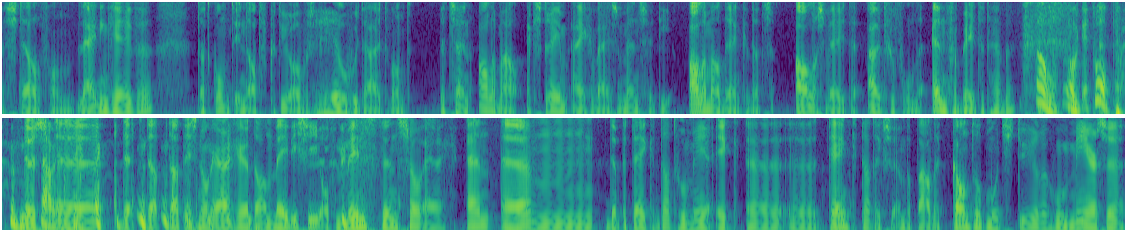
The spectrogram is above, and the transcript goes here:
stijl van leiding geven. Dat komt in de advocatuur overigens heel goed uit, want het zijn allemaal extreem eigenwijze mensen die allemaal denken dat ze alles weten, uitgevonden en verbeterd hebben. Oh, oh top. Dus Nou, dat is- eh, de- dat, dat is nog erger dan medici, of minstens zo erg. En ehm, dat betekent dat hoe meer ik eh, eh, denk dat ik ze een bepaalde kant op moet sturen, hoe meer ze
